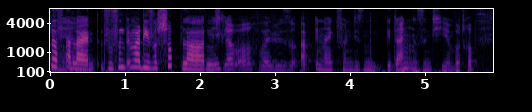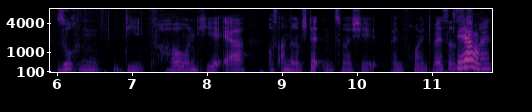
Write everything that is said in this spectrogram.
das Ja. allein. Das sind immer diese Schubladen. Ich glaube auch, weil wir so abgeneigt von diesen Gedanken sind hier in Bottrop, suchen die Frauen hier eher aus anderen Städten zum Beispiel einen Freund. Weißt du, was Ja. ich meine?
